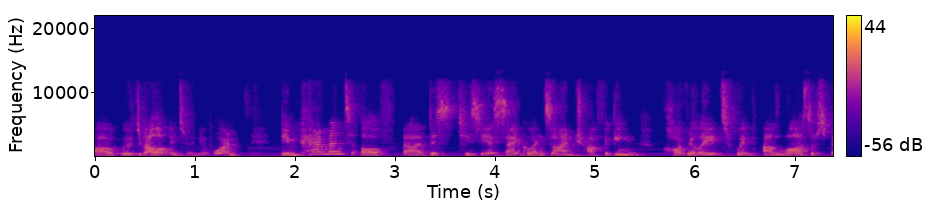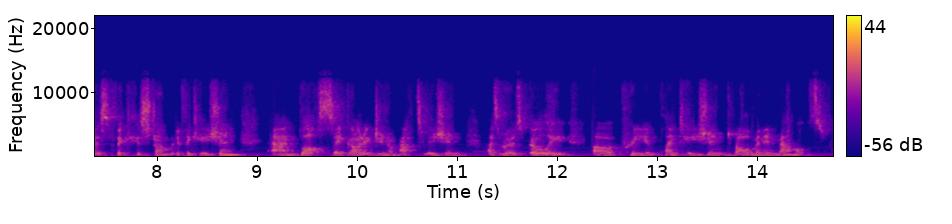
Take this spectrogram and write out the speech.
uh, will develop into a newborn. The impairment of uh, this TCS cycle enzyme trafficking correlates with a loss of specific histone modification and blocks zygotic genome activation, as well as early uh, pre-implantation development in mammals.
